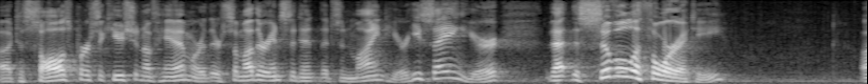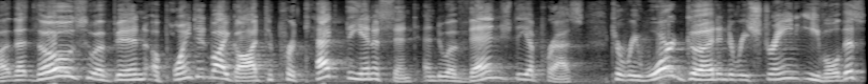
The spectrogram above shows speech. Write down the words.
uh, to Saul's persecution of him or there's some other incident that's in mind here, he's saying here that the civil authority uh, that those who have been appointed by God to protect the innocent and to avenge the oppressed, to reward good and to restrain evil, this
